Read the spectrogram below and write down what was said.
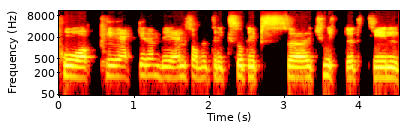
påpeker en del sånne triks og tips eh, knyttet til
